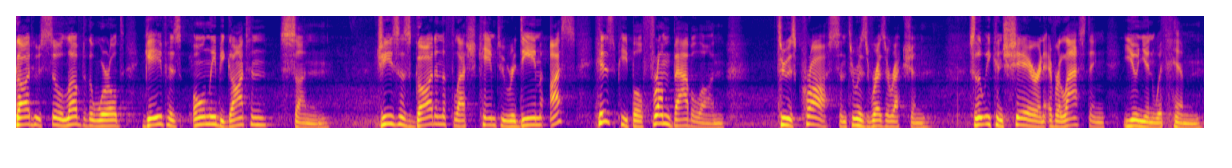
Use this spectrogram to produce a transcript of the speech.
God, who so loved the world, gave his only begotten Son. Jesus, God in the flesh, came to redeem us, his people, from Babylon through his cross and through his resurrection, so that we can share an everlasting union with him.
